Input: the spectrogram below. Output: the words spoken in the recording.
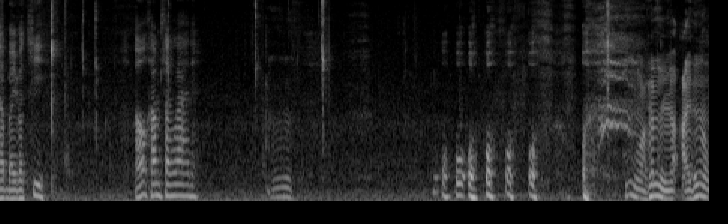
ครับใบผักชีเอาคำสั่งล่าเนี่ย อืม โอ้โอ้โอ้โอ้โอ้โอ้หอมให้มันละอายพี่น้อง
